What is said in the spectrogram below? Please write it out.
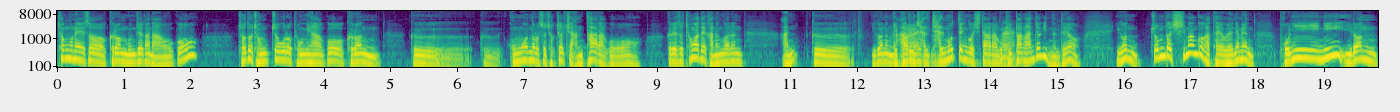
청문회에서 그런 문제가 나오고 저도 전적으로 동의하고 그런 그, 그 공무원으로서 적절치 않다라고 그래서 청와대 가는 거는 안, 그, 이거는 아주 잘, 했- 잘못된 것이다라고 네. 비판을 한 적이 있는데요. 이건 좀 더 심한 것 같아요. 왜냐하면 본인이 이런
